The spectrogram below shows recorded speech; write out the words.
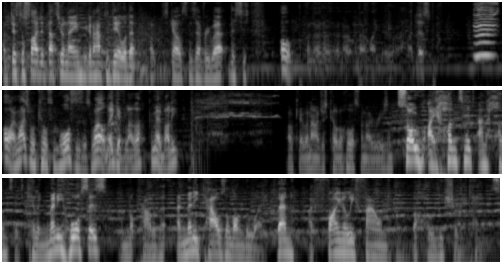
I've just decided that's your name. You're going to have to deal with it. Oh, skeletons everywhere. This is... Oh, no, no, no, no, no. I don't like this. I don't like this. Oh, I might as well kill some horses as well. They give leather. Come here, buddy. Okay, well now I just killed a horse for no reason. So I hunted and hunted, killing many horses, I'm not proud of it, and many cows along the way. Then I finally found the holy sugar canes.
